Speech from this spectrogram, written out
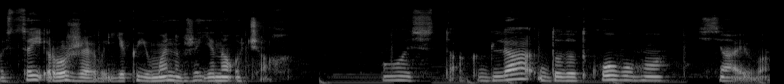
ось цей рожевий, який у мене вже є на очах. Ось так. Для додаткового сяйва.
